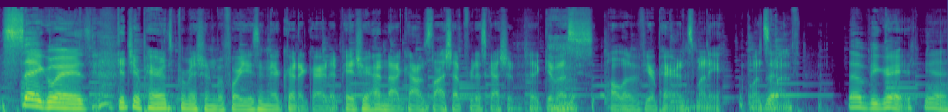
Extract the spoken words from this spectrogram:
Segways. Get your parents' permission before using their credit card at patreon.com slash up for discussion to give us all of your parents' money once a month. That would be great. Yeah.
